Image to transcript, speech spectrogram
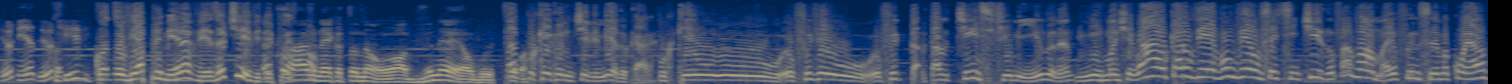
Eu medo, eu tive. Quando eu vi a primeira vez, eu tive. É Depois, claro, não. né, que eu tô. Não, óbvio, né, Augusto? Sabe Porra. por que, que eu não tive medo, cara? Porque o. Eu fui ver o. Eu fui. ta- Tava, tinha esse filme indo, né? Minha irmã chegou, ah, eu quero ver, vamos ver o sexto sentido? Eu falei, vamos. Aí eu fui no cinema com ela.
